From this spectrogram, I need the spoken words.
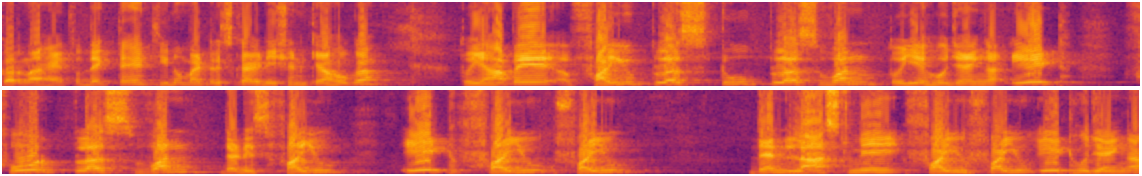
करना है। तो देखते हैं तीनों मैट्रिक्स का एडिशन क्या होगा। तो यहाँ पे five plus two plus one तो ये हो जाएगा eight four plus one that is five eight five five then last में फाइव फाइव एट हो जाएगा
